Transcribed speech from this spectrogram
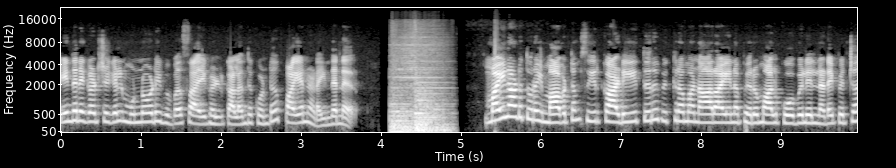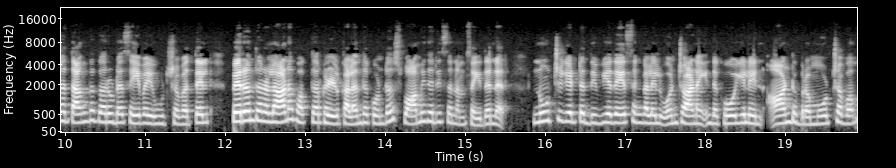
இந்த நிகழ்ச்சியில் முன்னோடி விவசாயிகள் கலந்து கொண்டு பயனடைந்தனர். மயிலாடுதுறை மாவட்டம் சீர்காழி திருவிக்கிரம நாராயண பெருமாள் கோவிலில் நடைபெற்ற தங்க கருட சேவை உற்சவத்தில் பெருந்திரளான பக்தர்கள் கலந்து கொண்டு சுவாமி தரிசனம் செய்தனர். நூற்றி எட்டு திவ்ய தேசங்களில் ஒன்றான இந்த கோயிலின் ஆண்டு பிரம்மோற்சவம்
